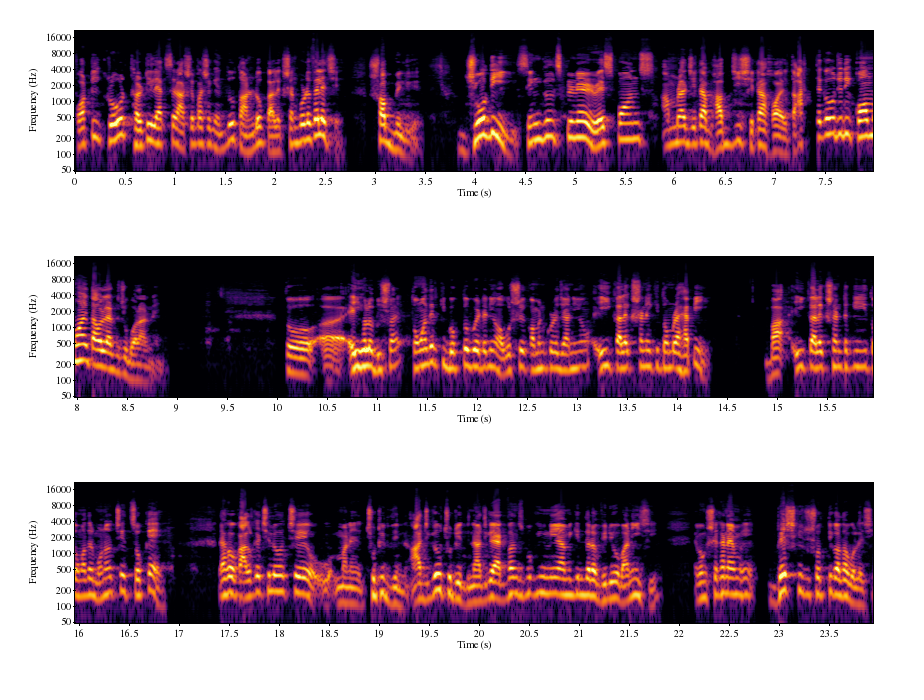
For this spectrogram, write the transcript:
ফর্টি ক্রোর থার্টি ল্যাক্সের আশেপাশে কিন্তু তাণ্ডব কালেকশন করে ফেলেছে, সব মিলিয়ে। যদি সিঙ্গল স্ক্রিনের রেসপন্স আমরা যেটা ভাবছি সেটা হয়, তার থেকেও যদি কম হয় তাহলে আর কিছু বলার নেই। তো এই হলো বিষয়। তোমাদের কি বক্তব্য এটা নিয়ে অবশ্যই কমেন্ট করে জানিও। এই কালেকশানে কি তোমরা হ্যাপি বা এই কালেকশনটা কি তোমাদের মনে হচ্ছে চোখে দেখো, কালকে ছিল হচ্ছে মানে ছুটির দিন, আজকেও ছুটির দিন, আজকে অ্যাডভান্স বুকিং নিয়ে আমি কিন্তু একটা ভিডিও বানিয়েছি এবং সেখানে আমি বেশ কিছু সত্যি কথা বলেছি।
